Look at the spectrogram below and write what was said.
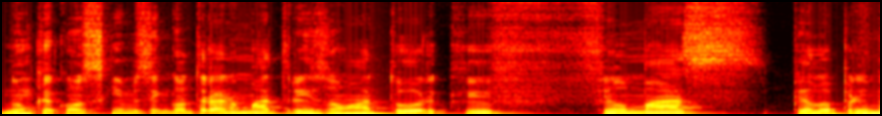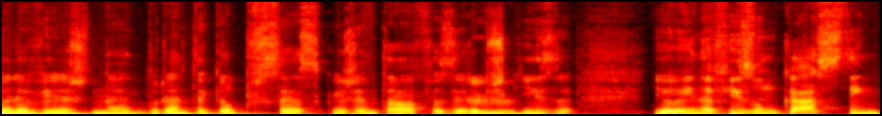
nunca conseguimos encontrar uma atriz ou um ator que filmasse pela primeira vez na- durante aquele processo que a gente estava a fazer a pesquisa. Eu ainda fiz um casting,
